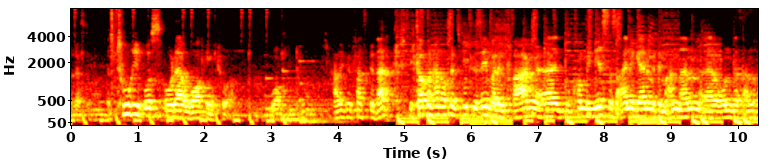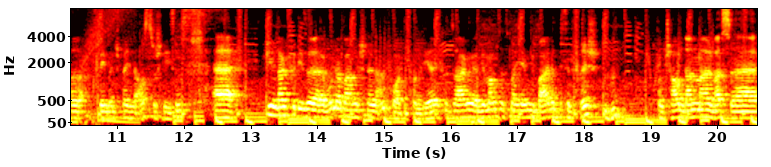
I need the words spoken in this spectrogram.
Restaurant. Touribus oder Walking Tour? Walking Tour. Habe ich mir fast gedacht. Ich glaube, man hat auch ganz gut gesehen bei den Fragen, äh, du kombinierst das eine gerne mit dem anderen, äh, ohne das andere dementsprechend auszuschließen. Äh, vielen Dank für diese äh, wunderbaren, schnellen Antworten von dir. Ich würde sagen, wir machen uns jetzt mal irgendwie beide ein bisschen frisch mhm. und schauen dann mal, was äh,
